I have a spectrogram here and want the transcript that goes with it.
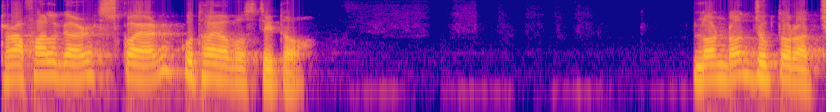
ট্রাফালগার স্কয়ার কোথায় অবস্থিত? লন্ডন, যুক্তরাজ্য।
